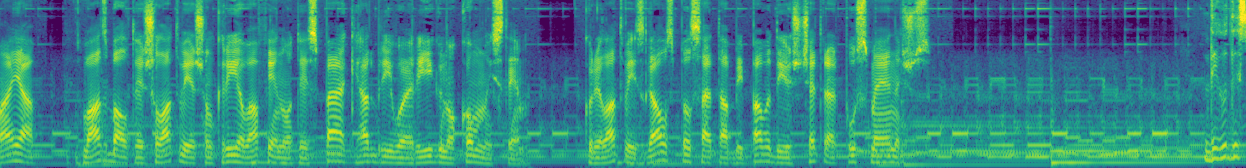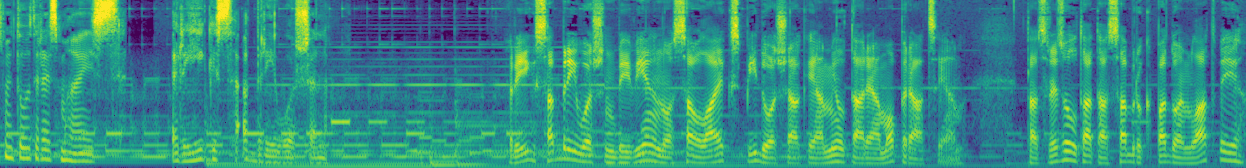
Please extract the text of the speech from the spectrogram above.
maijā, Vācu baltiešu, latviešu un krievu apvienotie spēki atbrīvoja Rīgu no komunistiem, kuri Latvijas galvaspilsētā bija pavadījuši 4,5 mēnešus. 22. maija - Rīgas atbrīvošana. Rīgas atbrīvošana bija viena no savu laiku spīdošākajām militārajām operācijām. Tās rezultātā sabruka padomju Latvija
